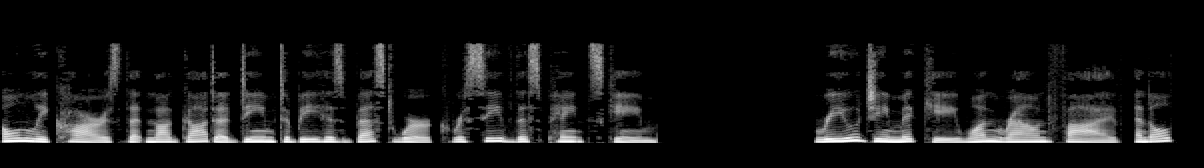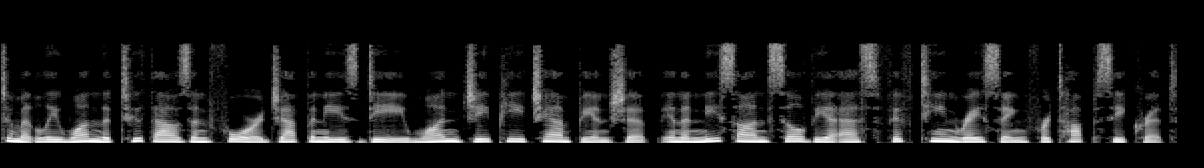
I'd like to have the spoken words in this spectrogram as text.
Only cars that Nagata deemed to be his best work receive this paint scheme. Ryuji Miki won round 5, and ultimately won the 2004 Japanese D1 GP Championship in a Nissan Silvia S15 racing for Top Secret.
